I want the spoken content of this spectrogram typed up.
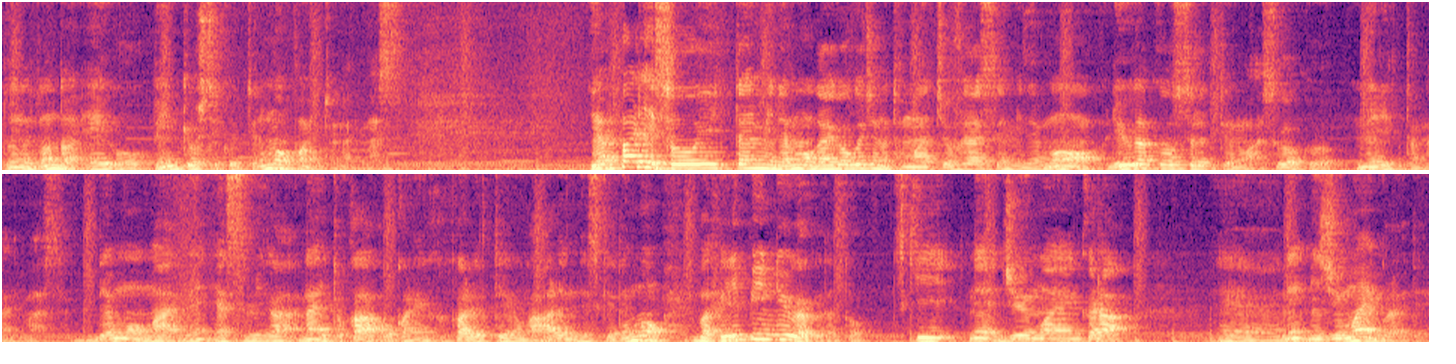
どんどんどんどん英語を勉強していくっていうのもポイントになります。やっぱりそういった意味でも外国人の友達を増やす意味でも留学をするっていうのはすごくメリットになります。でもまあね休みがないとかお金がかかるっていうのがあるんですけどもやっぱフィリピン留学だと月ね10万円から、えー、ね、20万円ぐらいで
